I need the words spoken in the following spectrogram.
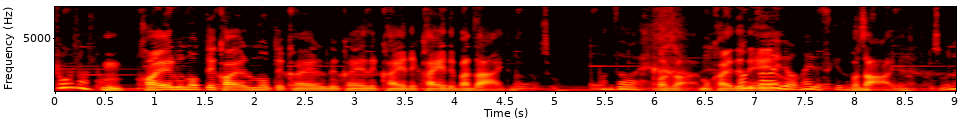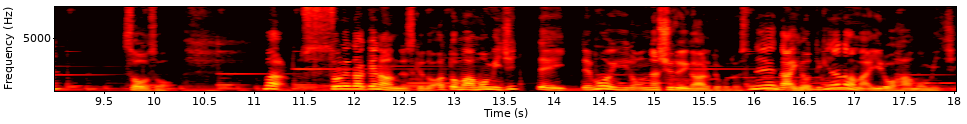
そうなんだ。うん、カエルの手カエルの手カエルでカエデカエデカエデバンザーイってなったんですよ。万歳バザーもう楓で万ええやん。歳ではないですけどね。バザーってなったんですよね。そうそうまあそれだけなんですけどあとまあもみじって言ってもいろんな種類があるということですね。代表的なのはまあいろはもみじ。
